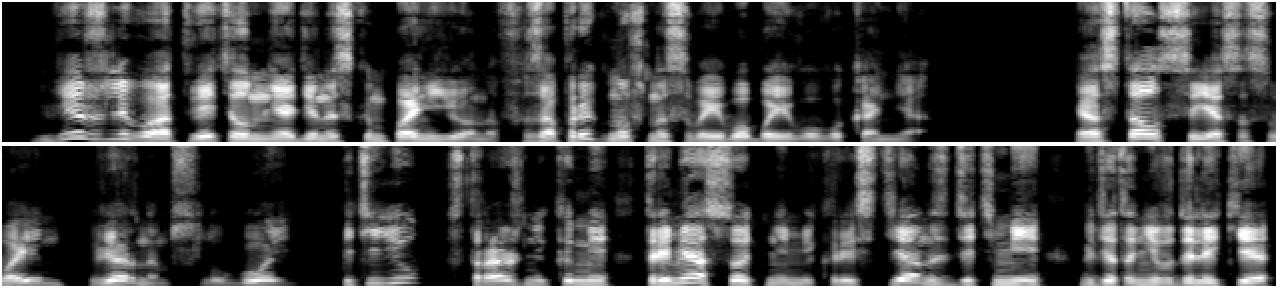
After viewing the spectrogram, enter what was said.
— вежливо ответил мне один из компаньонов, запрыгнув на своего боевого коня. И остался я со своим верным слугой, пятью стражниками, тремя сотнями крестьян с детьми где-то невдалеке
